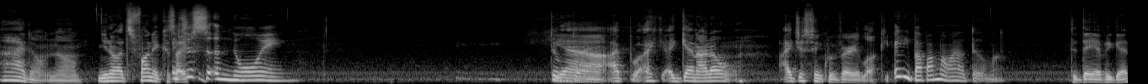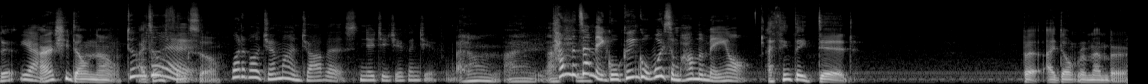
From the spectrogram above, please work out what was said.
I don't know. You know, it's funny because It's I just annoying. 对不对？ yeah, I, I again I don't. I just think we're very lucky. 哎，你爸爸妈妈有得吗？ Did they ever get it? Yeah. I actually don't know. 对不 I 对 don't think so. What about Gemma and Jarvis？你的姐姐跟姐夫， I don't. I. 他们 actually- 在美国跟英国，为什么他们没有？ I think they did, but I don't remember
